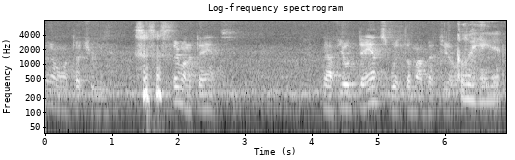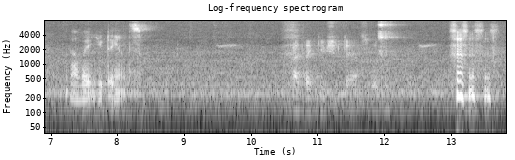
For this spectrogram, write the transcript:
They don't want to touch your meter. They want to dance. Now, if you'll dance with them, I bet you'll. Go ahead. I'll let you dance. I think you should dance with them.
